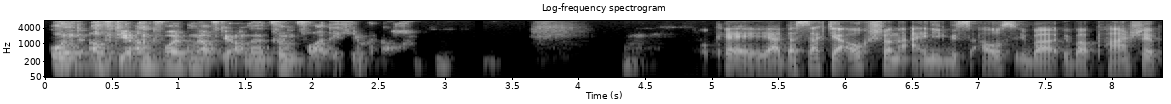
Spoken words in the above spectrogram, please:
Und auf die Antworten auf die anderen fünf warte ich immer noch. Okay, ja, das sagt ja auch schon einiges aus über, über Parship.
